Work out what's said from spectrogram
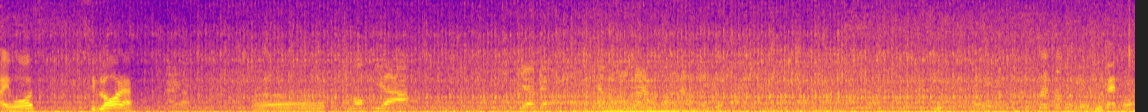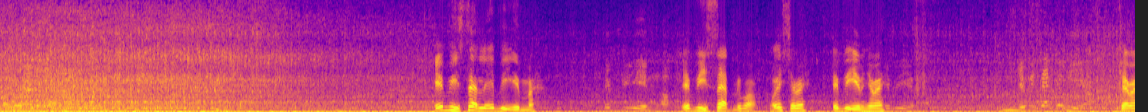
ไอ้โมสสิบล้อน่ะใช่ครับเออลองเกียร์เกียร์แบบจะมองหน้าเขาหนักไม่เยอะหน้าเขาเหนียวอยู่ใต้ท้องถนน FVZ หรือ FVM ไหม FBM ครับ FVZ หรือเปล่าเอ้ยใช่ไหม FVM ใช่ไหม FBM FBZ ก็มีครับใช่ไหม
